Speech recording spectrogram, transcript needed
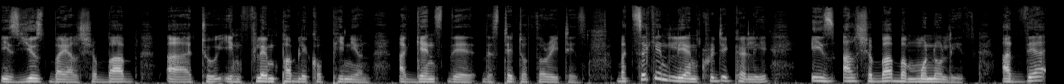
is used by Al Shabaab uh, to inflame public opinion against the, the state authorities. But secondly and critically, is Al Shabaab a monolith? Are there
